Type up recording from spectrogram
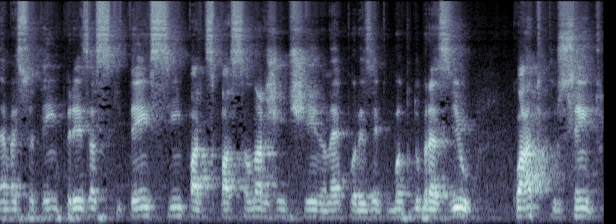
né? mas você tem empresas que têm sim participação na Argentina, né? por exemplo, o Banco do Brasil, 4%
